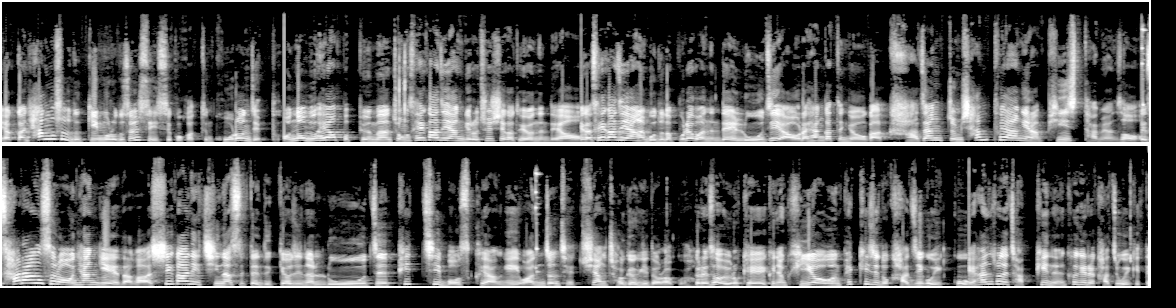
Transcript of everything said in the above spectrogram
약간 향수 느낌으로도 쓸 수 있을 것 같은 그런 제품. 언어브 헤어 퍼퓸은 총 세가지 향기로 출시가 되었는데요. 제가 세가지 향을 모두 다 뿌려봤는데 로지 아우라 향 같은 경우가 가장 좀 샴푸 향이랑 비슷하면서 그 사랑스러운 향기에다가 시간이 지났을 때 느껴지는 로즈, 피치, 머스크 향이 완전 제 취향 저격이더라고요. 그래서 이렇게 그냥 귀여운 패키지도 가지고 있고 한 손에 잡히는 크기를 가지고 있기 때문에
